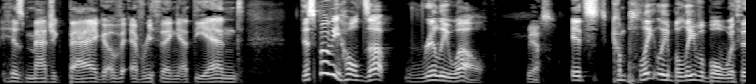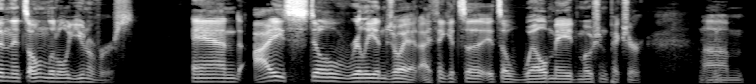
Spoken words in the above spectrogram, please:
his magic bag of everything at the end, this movie holds up really well. yes. It's completely believable within its own little universe. And I still really enjoy it. I think it's a it's a well made motion picture. Mhm. Um,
